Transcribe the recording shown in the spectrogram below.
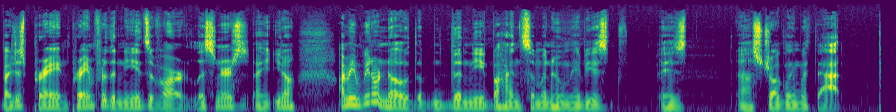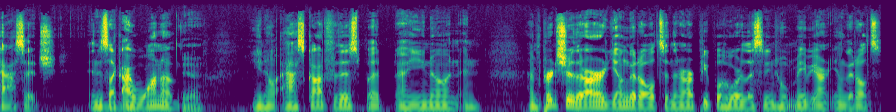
by just praying praying for the needs of our listeners. Uh, you know i mean we don't know the the need behind someone who maybe is is uh, struggling with that passage. And it's like i want to Yeah. you know ask god for this but uh, you know and, and i'm pretty sure there are young adults and there are people who are listening who maybe aren't young adults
